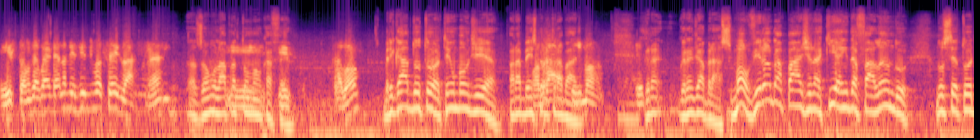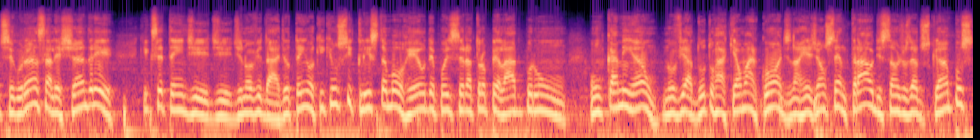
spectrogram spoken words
E estamos aguardando a visita de vocês lá, né? Nós vamos lá para tomar um café. E, tá bom? Obrigado, doutor. Tenha um bom dia. Parabéns um pelo abraço, trabalho. Irmão. Gra grande abraço. Bom, virando a página aqui, ainda falando no setor de segurança, Alexandre, o que você tem de, de, de, novidade? Eu tenho aqui que um ciclista morreu depois de ser atropelado por um, um caminhão no viaduto Raquel Marcondes, na região central de São José dos Campos.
